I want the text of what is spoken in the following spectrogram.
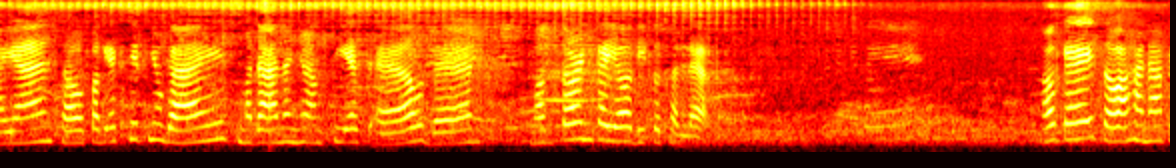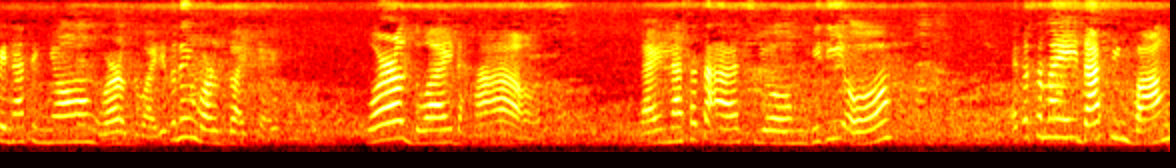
Ayan, so pag-exit nyo guys, madaanan nyo ang CSL, then mag-turn kayo dito sa left. Okay, so hanapin natin yung worldwide. Ito na yung worldwide guys. Worldwide House. Dahil nasa taas yung video, ito sa may Dasing Bank,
